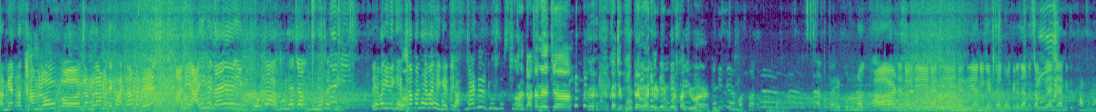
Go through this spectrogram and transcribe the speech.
आम्ही आता थांबलो जंगलामध्ये घाटामध्ये. आणि आई घेत आहे गोटा धुण्याच्या धुण्यासाठी. हे बाई हिने घेतला पण हे बाई हे घेतला. मांडीवर घेऊन बसतो. अरे टाका ना याच्यात कधी गोट्या मांडीवर घेऊन बसता किंवा काय मस्त वाटत आहे. आता हे पूर्ण घाट नदी नदी नदी आणि इकडे ट्रक वगैरे जाणं चालू आहे आणि आम्ही ते थांबू ना.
